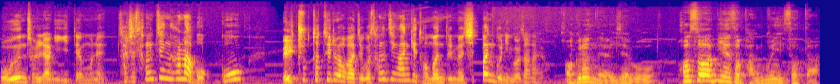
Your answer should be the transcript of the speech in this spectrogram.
좋은 전략이기 때문에 사실 상징 하나 먹고 멜축 터트려 가지고 상징 한 개 더 만들면 10반군인 거잖아요. 어 그렇네요. 이제 뭐 허수아비에서 반군이 있었다.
